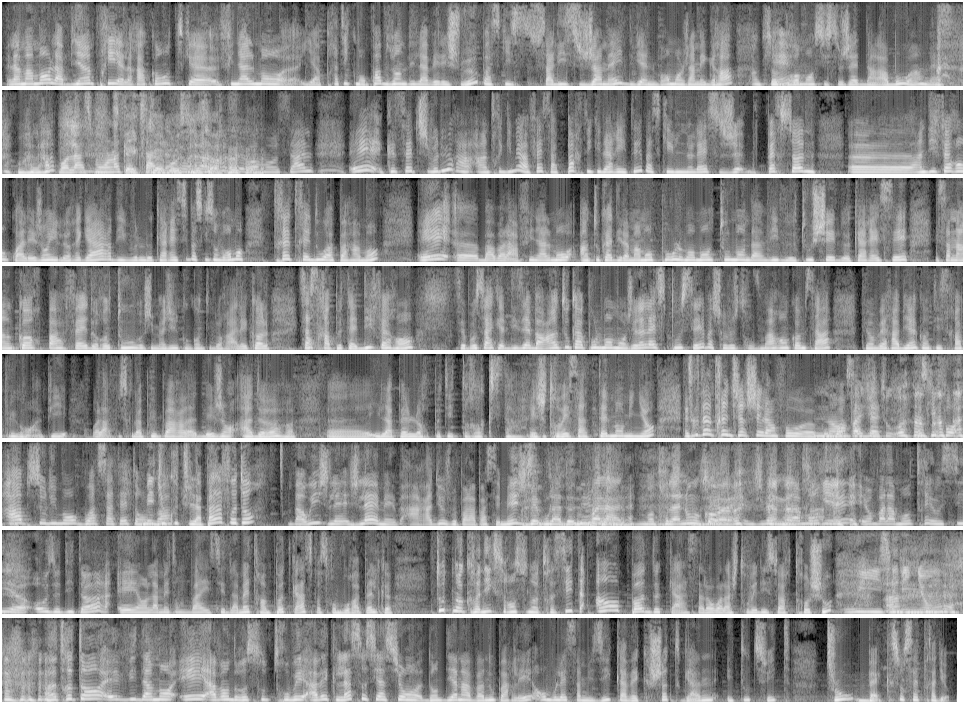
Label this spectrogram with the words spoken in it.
Et la maman l'a bien pris. Elle raconte que finalement, euh, il y a pratiquement pas besoin de lui laver les cheveux parce qu'ils salissent jamais. Ils deviennent vraiment jamais gras. Ok. Sauf vraiment s'ils se jettent dans la boue, hein. Mais voilà. Bon, là, à ce moment-là, C'est sale. aussi, ça. c'est vraiment sale. Et que cette chevelure, a- entre guillemets, a fait sa particularité parce qu'il ne laisse personne euh, indifférent. Quoi. Les gens, ils le regardent, ils veulent le caresser parce qu'ils sont vraiment très, très doux apparemment. Et euh, bah voilà, finalement, en tout cas, dit la maman, pour le moment, tout le monde a envie de le toucher, de le caresser. Et ça n'a encore pas fait de retour. J'imagine qu'on continuera à l'école. Ça sera peut-être différent. C'est pour ça qu'elle disait, bah, en tout cas, pour le moment, je la laisse pousser parce que je le trouve marrant comme ça. Puis on verra bien quand il sera plus grand. Et puis voilà, puisque la plupart des gens adorent, euh, ils l'appellent leur petite rockstar. Et je trouvais ça tellement mignon. Est-ce que tu es en train de chercher l'info euh, pour Non, voir pas sa du tête tout. Parce qu'il faut absolument voir sa tête. On Mais va- du coup, tu l'as pas la photo? Bah oui, je l'ai, je l'ai, mais à radio, je peux pas la passer. Mais je vais vous la donner. Voilà, montre-la nous quand même. Je vais vous la montrer et on va la montrer aussi euh, aux auditeurs et on la met, on va essayer de la mettre en podcast parce qu'on vous rappelle que toutes nos chroniques seront sur notre site en podcast. Alors voilà, je trouvais l'histoire trop chou. Oui, c'est Ah. mignon. Entre temps, évidemment, et avant de se retrouver avec l'association dont Diana va nous parler, on vous laisse sa musique avec Shotgun et tout de suite True Beck sur cette radio.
